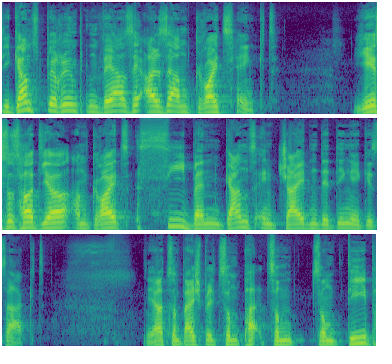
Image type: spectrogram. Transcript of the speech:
die ganz berühmten Verse, als er am Kreuz hängt. Jesus hat ja am Kreuz sieben ganz entscheidende Dinge gesagt. Ja, zum Beispiel zum, zum, zum Dieb,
